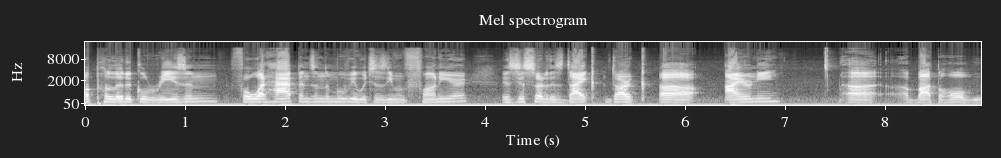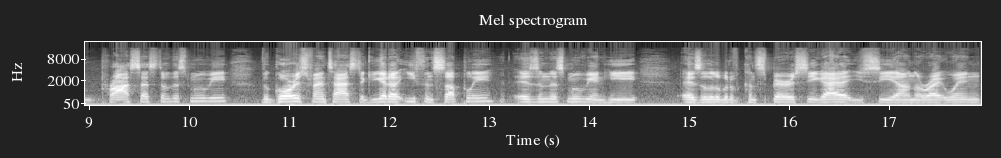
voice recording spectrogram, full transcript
a political reason for what happens in the movie, which is even funnier. It's just sort of this dark, dark uh, irony uh, about the whole process of this movie. The gore is fantastic. You get a Ethan Suplee is in this movie, and he is a little bit of conspiracy guy that you see on the right wing.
